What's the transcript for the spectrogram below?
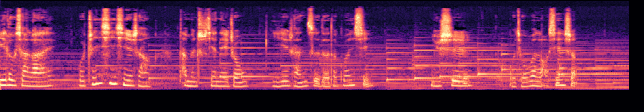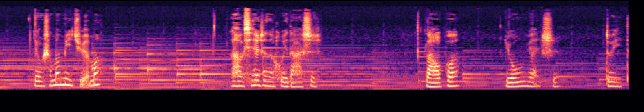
一路下来，我真心欣赏他们之间那种怡然自得的关系。于是，我就问老先生：“有什么秘诀吗？” 老先生的回答是：“老婆永远是对的。”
